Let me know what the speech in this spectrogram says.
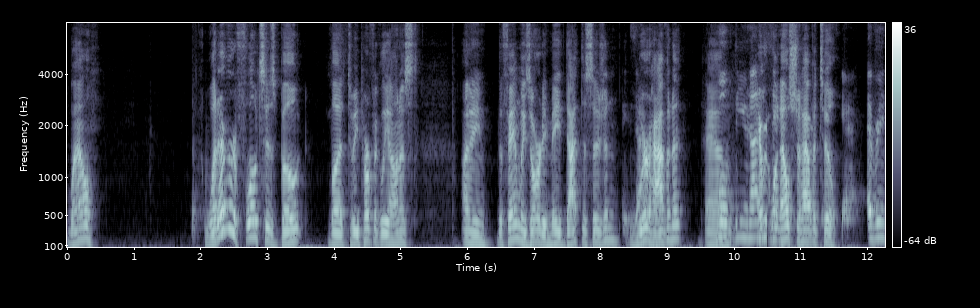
Well, whatever floats his boat, but to be perfectly honest, I mean, the family's already made that decision. Exactly. We're having it, and Well, the everyone States- else should have it too. Yeah, every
